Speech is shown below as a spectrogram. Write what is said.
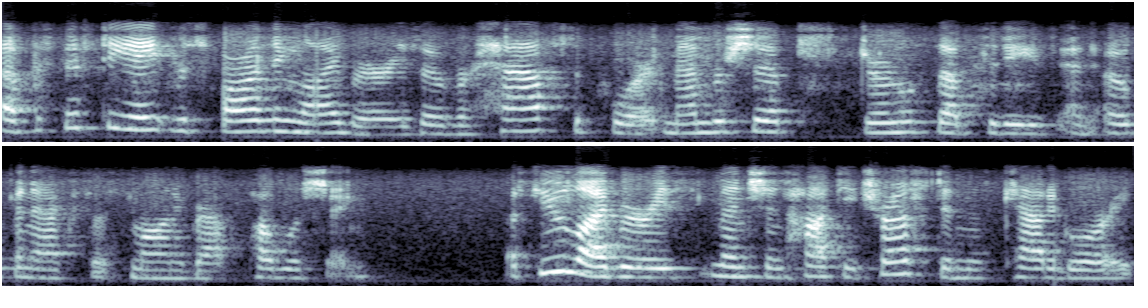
Of the 58 responding libraries, over half support memberships, journal subsidies, and open access monograph publishing. A few libraries mentioned HathiTrust in this category,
